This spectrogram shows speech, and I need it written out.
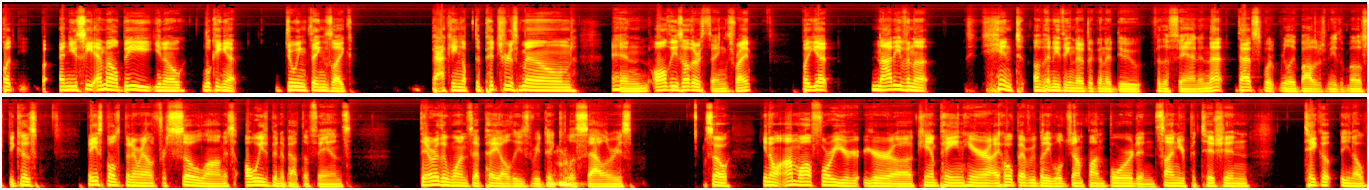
But and you see MLB, you know, looking at doing things like backing up the pitcher's mound and all these other things, right? But yet, not even a hint of anything that they're going to do for the fan, and that that's what really bothers me the most because baseball's been around for so long; it's always been about the fans. They're the ones that pay all these ridiculous salaries. So, you know, I'm all for your your uh, campaign here. I hope everybody will jump on board and sign your petition. Take a, you know,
